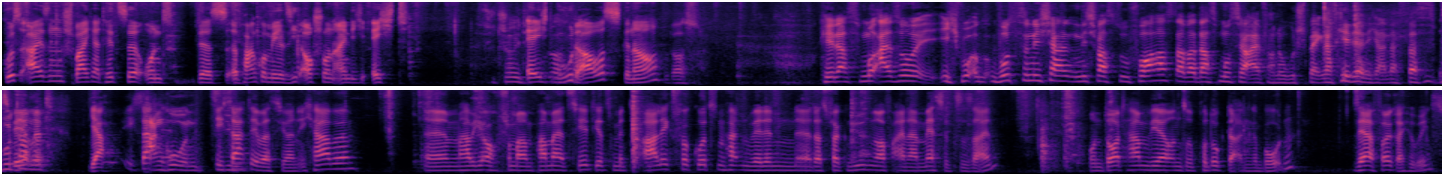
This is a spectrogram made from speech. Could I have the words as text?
Gusseisen speichert Hitze und das äh, Pankomehl sieht auch schon eigentlich echt, Sieht schon echt gut aus. Genau. Okay, das also ich wu- wusste nicht, ja, nicht, was du vorhast, aber das muss ja einfach nur gut schmecken. Das geht ja nicht anders. Das ist Butter wäre- mit Ja, Ich sag, Panko und ich sag dir was, Jörn. Ich habe, ähm, habe ich auch schon mal ein paar Mal erzählt, jetzt mit Alex vor kurzem hatten wir denn, äh, das Vergnügen, auf einer Messe zu sein. Und dort haben wir unsere Produkte angeboten. Sehr erfolgreich übrigens.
